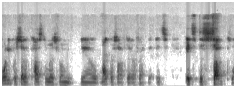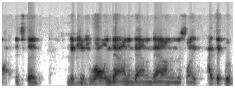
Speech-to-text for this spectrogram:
40% of customers from, you know, Microsoft that are affected. It's, it's the subplot. It's the. It keeps rolling down and down and down, and it's like I think we'll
